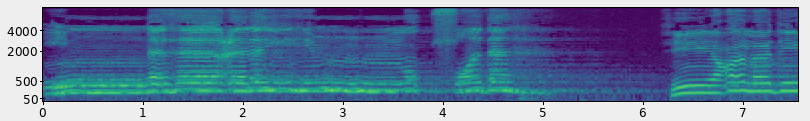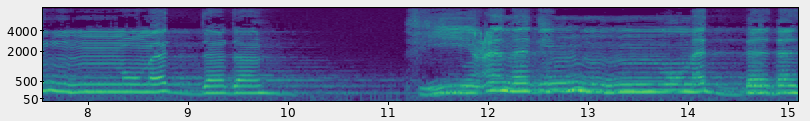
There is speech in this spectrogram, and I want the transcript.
إنها عليهم مؤصدة. في عمد ممددة. في عمد ممددة.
